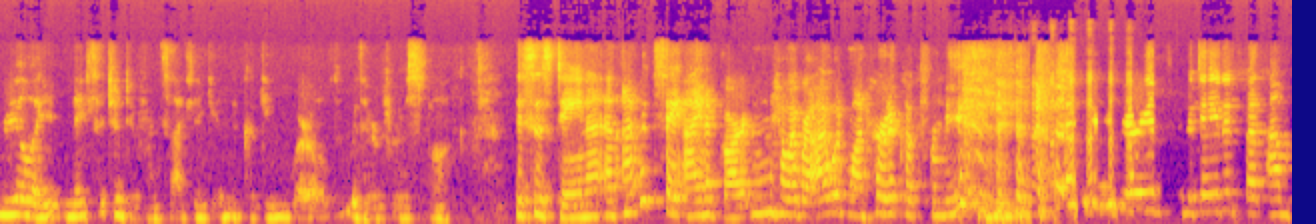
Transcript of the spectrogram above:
really made such a difference, I think, in the cooking world with her first book. This is Dana, and I would say Ina Garten. However, I would want her to cook for me. Very intimidated, but um,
